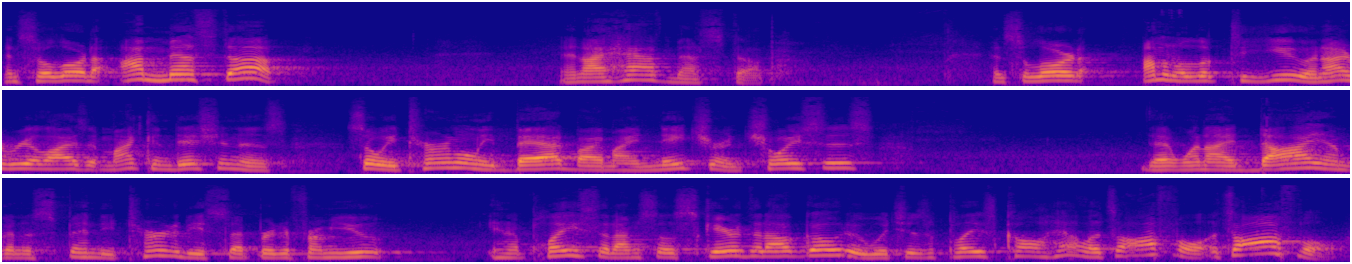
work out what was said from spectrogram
And so, Lord, I'm messed up and I have messed up. And so, Lord, I'm going to look to you, and I realize that my condition is so eternally bad by my nature and choices that when I die, I'm going to spend eternity separated from you in a place that I'm so scared that I'll go to, which is a place called hell. It's awful. It's awful.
